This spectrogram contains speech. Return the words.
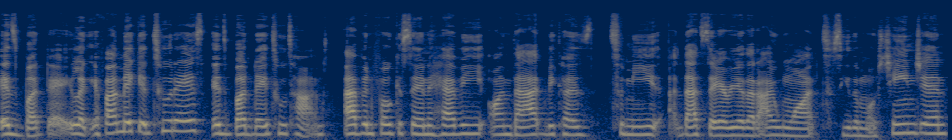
it's butt day. Like if I make it two days, it's butt day two times. I've been focusing heavy on that because to me, that's the area that I want to see the most change in.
